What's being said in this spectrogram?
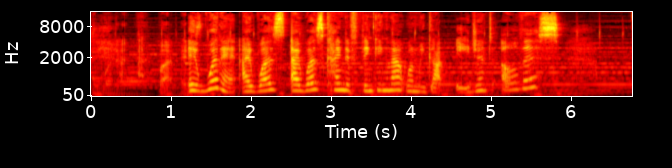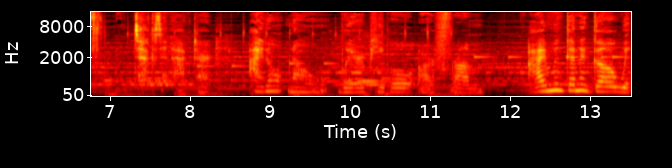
Would it? But I It wouldn't. I was I was kind of thinking that when we got Agent Elvis. Texan actor. I don't know where people are from. I'm gonna go with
